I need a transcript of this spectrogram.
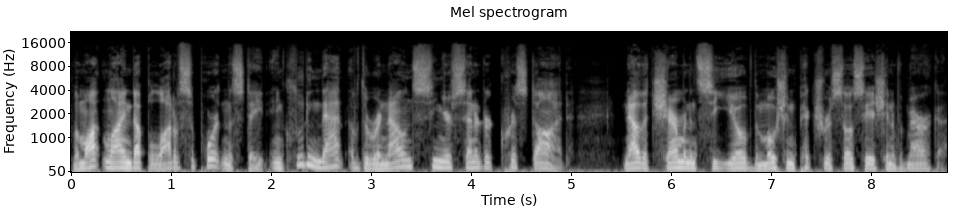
Lamont lined up a lot of support in the state, including that of the renowned senior Senator Chris Dodd, now the chairman and CEO of the Motion Picture Association of America.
